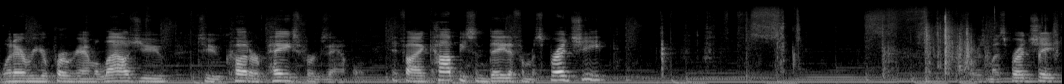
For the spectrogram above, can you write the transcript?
Whatever your program allows you to cut or paste, for example. If I copy some data from a spreadsheet, here's my spreadsheet,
